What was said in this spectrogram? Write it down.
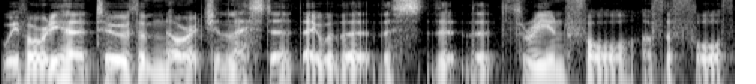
We've already heard two of them: Norwich and Leicester. They were the the the, the three and four of the fourth.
